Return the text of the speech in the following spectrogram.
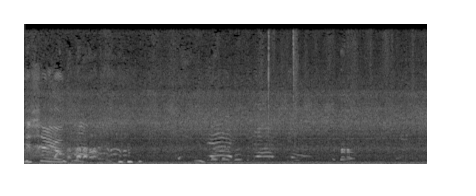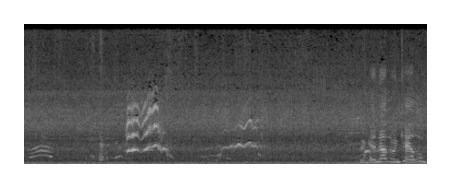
His shoe. Get another one, Caleb.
